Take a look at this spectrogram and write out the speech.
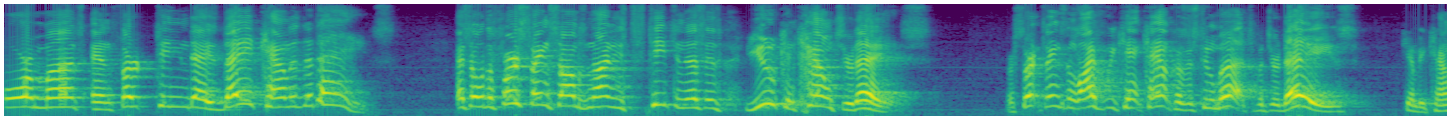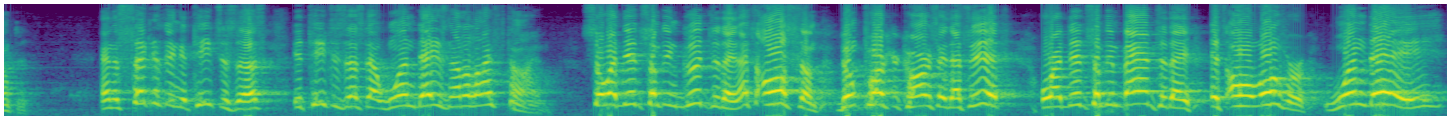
4 months, and 13 days. They counted the days. And so the first thing Psalms 90 is teaching us is you can count your days. There are certain things in life we can't count because it's too much, but your days can be counted. And the second thing it teaches us, it teaches us that one day is not a lifetime. So I did something good today. That's awesome. Don't park your car and say, that's it. Or I did something bad today. It's all over. One day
